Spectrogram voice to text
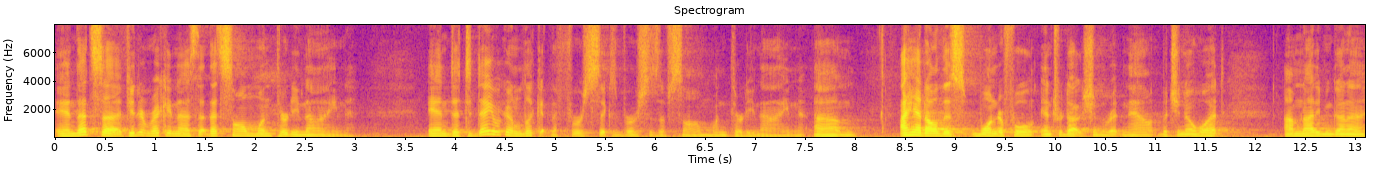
And that's, uh, if you didn't recognize that, that's Psalm 139. And uh, today we're going to look at the first six verses of Psalm 139. Um, I had all this wonderful introduction written out, but you know what? I'm not even going to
